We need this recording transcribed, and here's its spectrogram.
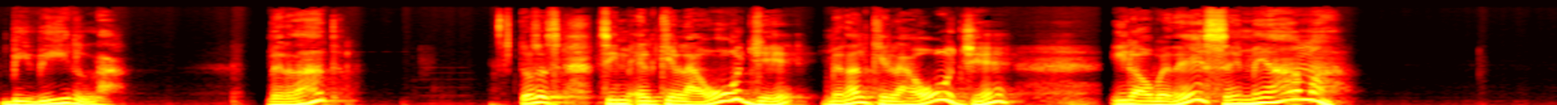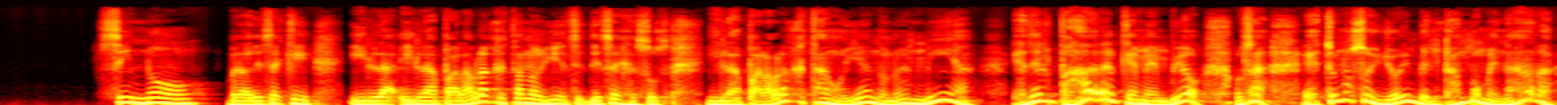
vivirla. ¿Verdad? Entonces, si el que la oye, ¿verdad? El que la oye y la obedece, me ama. Si no, ¿verdad? Dice aquí, y la, y la palabra que están oyendo, dice Jesús, y la palabra que están oyendo no es mía, es del Padre el que me envió. O sea, esto no soy yo inventándome nada.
